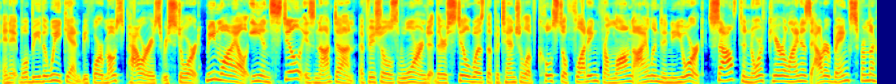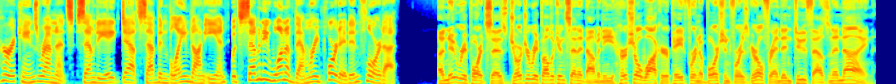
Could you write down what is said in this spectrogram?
and it will be the weekend before most power is restored. Meanwhile, Ian still is not done. Officials warned there still was the potential of coastal flooding from Long Island in New York south to North Carolina's Outer Banks from the hurricane's remnants. 78 deaths have been blamed on Ian, with 71 of them reported in Florida. A new report says Georgia Republican Senate nominee Herschel Walker paid for an abortion for his girlfriend in 2009.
